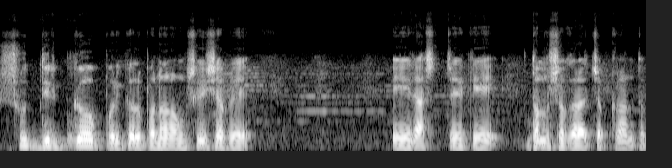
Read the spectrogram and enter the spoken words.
সুদীর্ঘ পরিকল্পনার অংশ হিসাবে এই রাষ্ট্রকে ধ্বংস করার চক্রান্ত করে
